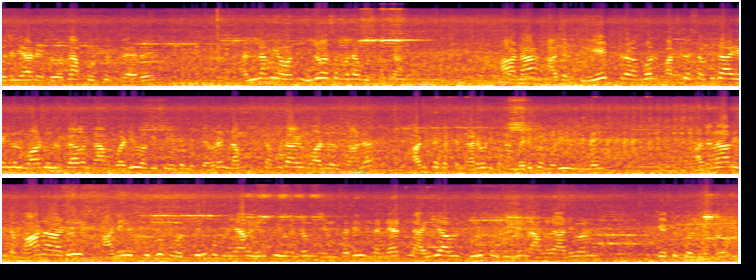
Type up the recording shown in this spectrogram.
முதலியார் என்றவர் தான் கொடுத்துருக்காரு எல்லாமே வந்து இலவசமாக தான் கொடுத்துருக்காங்க. ஆனால் அதற்கு ஏற்றாமல் மற்ற சமுதாயங்கள் வாழ்வதற்காக நாம் வழிவகை செய்தோமே தவிர நம் சமுதாயம் வாழ்வதற்கான அடுத்த கட்ட நடவடிக்கை நாம் எடுக்க முடியவில்லை. அதனால் இந்த மாநாடு அனைவருக்கும் ஒரு திருப்புமுனையாக இருக்க வேண்டும் என்பது இந்த நேரத்தில் ஐயாவின் குருப்பகுதியில் நாங்கள் அனைவரும் கேட்டுக்கொள்கின்றோம்.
